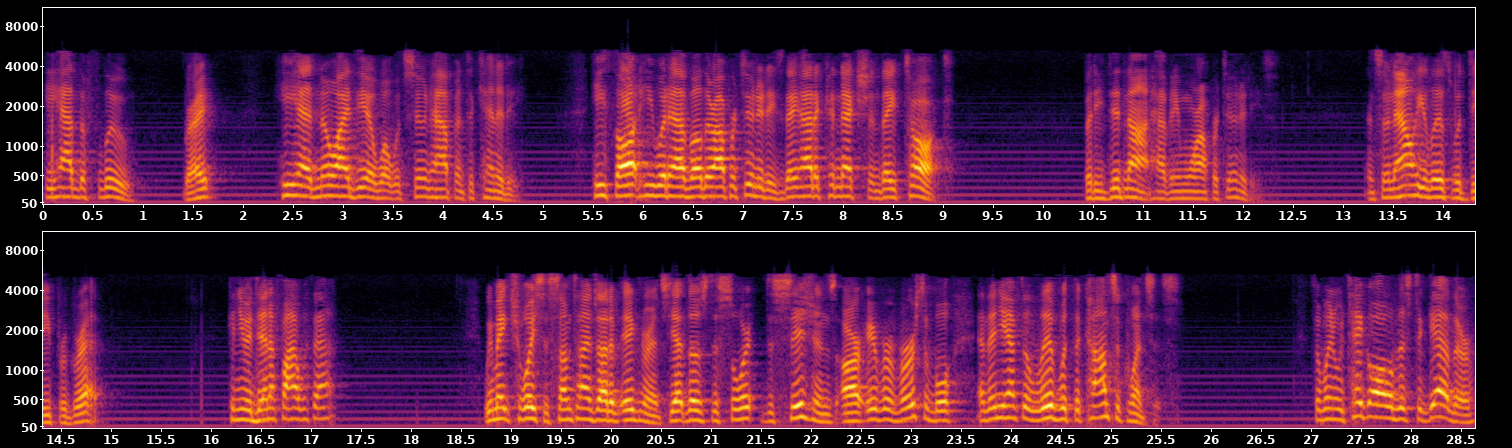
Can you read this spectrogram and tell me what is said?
He had the flu, right? He had no idea what would soon happen to Kennedy. He thought he would have other opportunities. They had a connection, they talked. But he did not have any more opportunities. And so now he lives with deep regret. Can you identify with that? We make choices sometimes out of ignorance, yet those decisions are irreversible, and then you have to live with the consequences. So when we take all of this together,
